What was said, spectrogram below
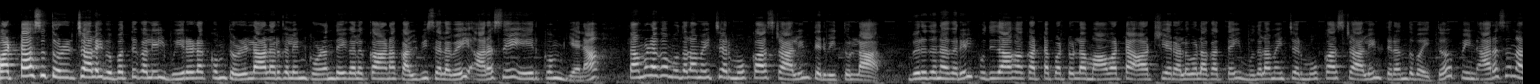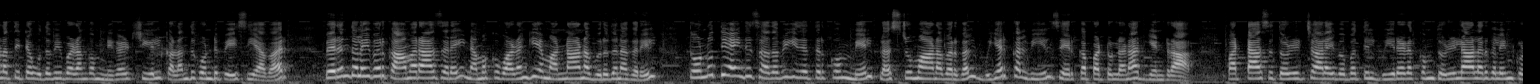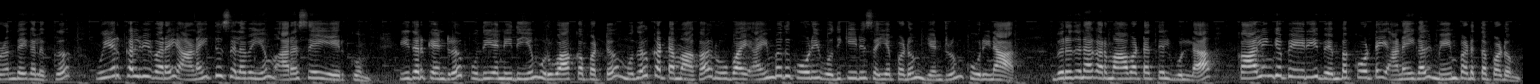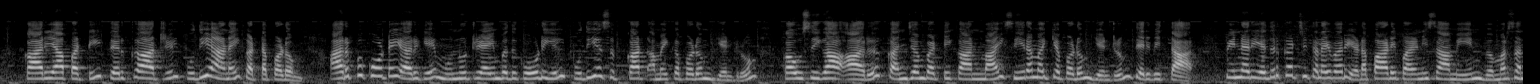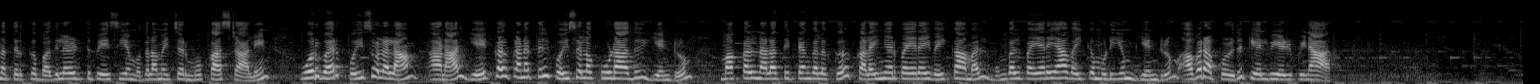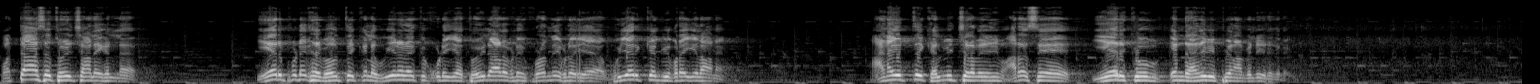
பட்டாசு தொழிற்சாலை விபத்துகளில் உயிரிழக்கும் தொழிலாளர்களின் குழந்தைகளுக்கான கல்வி செலவை அரசே ஏற்கும் என தமிழக முதலமைச்சர் மு ஸ்டாலின் தெரிவித்துள்ளார். விருதுநகரில் புதிதாக கட்டப்பட்டுள்ள மாவட்ட ஆட்சியர் அலுவலகத்தை முதலமைச்சர் மு ஸ்டாலின் திறந்து வைத்து பின் அரசு நலத்திட்ட உதவி வழங்கும் நிகழ்ச்சியில் கலந்து கொண்டு பேசிய அவர் பெருந்தலைவர் காமராஜரை நமக்கு வழங்கிய மண்ணான விருதுநகரில் தொண்ணூற்றி ஐந்து சதவிகிதத்திற்கும் மேல் பிளஸ் டூ மாணவர்கள் உயர்கல்வியில் சேர்க்கப்பட்டுள்ளனர் என்றார். பட்டாசு தொழிற்சாலை விபத்தில் உயிரிழக்கும் தொழிலாளர்களின் குழந்தைகளுக்கு உயர்கல்வி வரை அனைத்து செலவையும் அரசே ஏற்கும். இதற்கென்று புதிய நிதியும் உருவாக்கப்பட்டு முதல் கட்டமாக ரூபாய் ஐம்பது கோடி ஒதுக்கீடு செய்யப்படும் என்றும் கூறினார். விருதுநகர் மாவட்டத்தில் உள்ள காலிங்கபேரி வெம்பக்கோட்டை அணைகள் மேம்படுத்தப்படும். காரியாபட்டி தெற்கு ஆற்றில் புதிய அணை கட்டப்படும். அருப்புக்கோட்டை அருகே முன்னூற்றி ஐம்பது கோடியில் புதிய சிப்காட் அமைக்கப்படும் என்றும் கௌசிகா ஆறு கஞ்சம்பட்டி கான்மாய் சீரமைக்கப்படும் என்றும் தெரிவித்தார். பின்னர் எதிர்க்கட்சித் தலைவர் எடப்பாடி பழனிசாமியின் விமர்சனத்திற்கு பதிலளித்து பேசிய முதலமைச்சர் மு ஸ்டாலின் ஒருவர் பொய் சொல்லலாம் ஆனால் ஏக்கல் கணக்கில் பொய் சொல்லக்கூடாது என்றும் மக்கள் நலத்திட்டங்களுக்கு கலைஞர் பெயரை வைக்காமல் உங்கள் பெயரையா வைக்க முடியும் என்றும் அவர் அப்பொழுது கேள்வி எழுப்பினார். பட்டாசு தொழிற்சாலைகளில் ஏற்படுகிற விபத்துக்களை உயிரிழக்கக்கூடிய தொழிலாளர்களுடைய குழந்தைகளுடைய உயர்கல்வி வரையிலான அனைத்து கல்விச் செலவையும் அரசே ஏற்கும் என்ற அறிவிப்பை நான் வெளியிடுகிறேன்.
